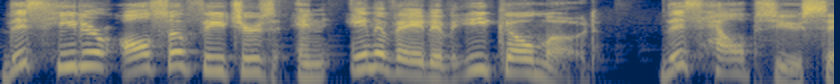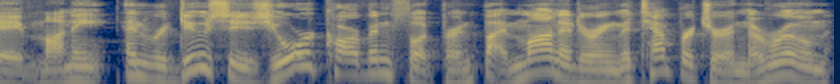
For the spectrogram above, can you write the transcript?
This heater also features an innovative eco mode. This helps you save money and reduces your carbon footprint by monitoring the temperature in the room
